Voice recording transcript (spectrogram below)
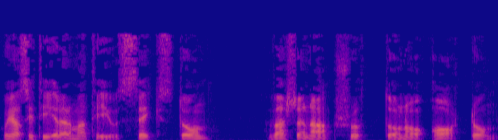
och jag citerar Matteus 16, verserna 17 och 18.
